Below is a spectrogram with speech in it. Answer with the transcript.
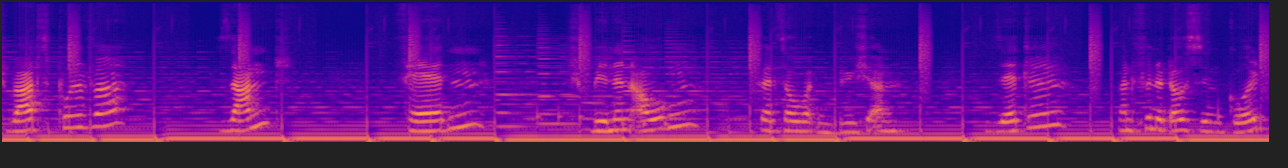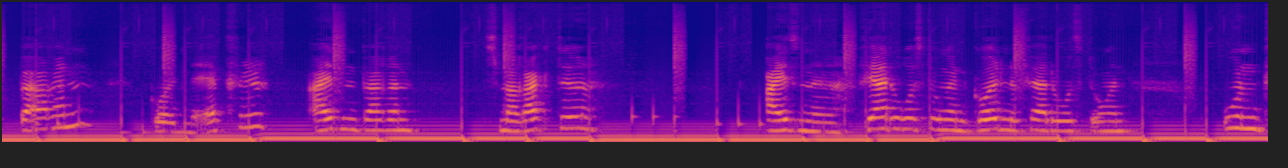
Schwarzpulver, Sand, Fäden, Spinnenaugen, verzauberten Büchern, Sättel, man findet außerdem Goldbarren, goldene Äpfel, Eisenbarren, Smaragde, eiserne Pferderüstungen, goldene Pferderüstungen und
